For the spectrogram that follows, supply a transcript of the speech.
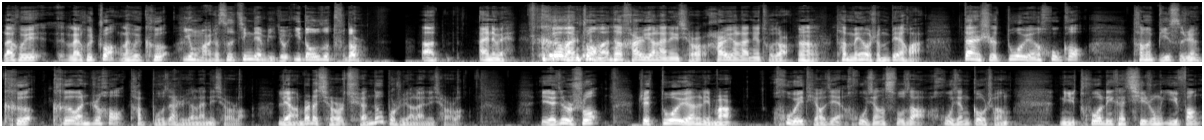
来回来回撞，来回磕。用马克思经典比，就一兜子土豆啊。Anyway，磕完撞完，它还是原来那个球，还是原来那土豆，嗯，它没有什么变化。但是多元互构，他们彼此之间磕磕完之后，它不再是原来那球了，两边的球全都不是原来那球了。也就是说，这多元里面。互为条件，互相塑造，互相构成。你脱离开其中一方，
